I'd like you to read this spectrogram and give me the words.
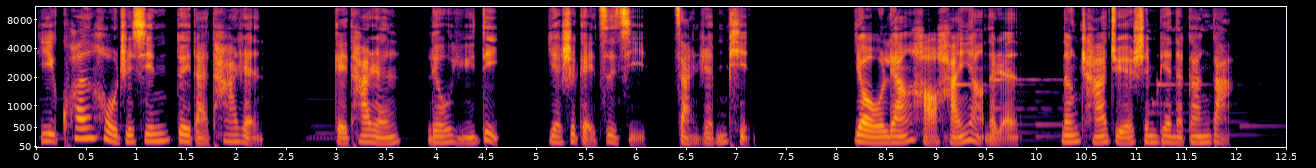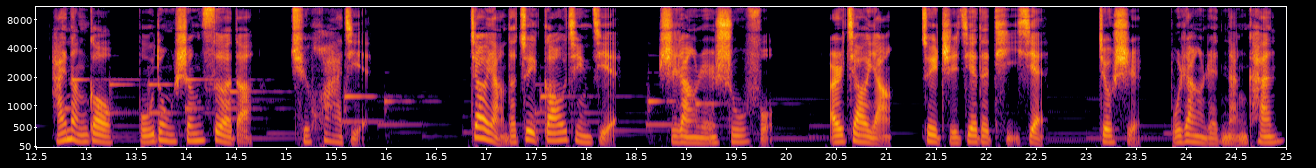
以宽厚之心对待他人，给他人留余地，也是给自己攒人品。有良好涵养的人，能察觉身边的尴尬，还能够。不动声色地去化解。教养的最高境界是让人舒服，而教养最直接的体现就是不让人难堪。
